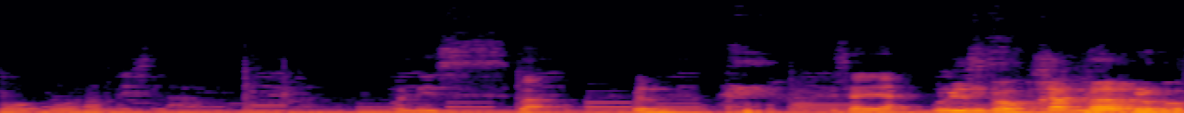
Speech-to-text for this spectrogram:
Bobo nama Islam. Unis Pak Ben. saya Unis bukan baru.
